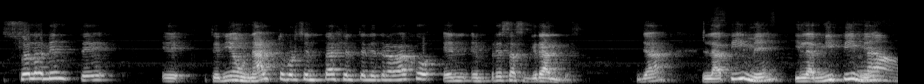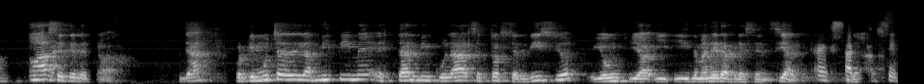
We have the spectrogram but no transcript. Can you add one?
solamente tenía un alto porcentaje el teletrabajo en empresas grandes, ¿ya? La pyme y la MIPYME no, no hace teletrabajo, ¿ya? Porque muchas de las MIPYME están vinculadas al sector servicio y, y, de manera presencial. Exacto, sí.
